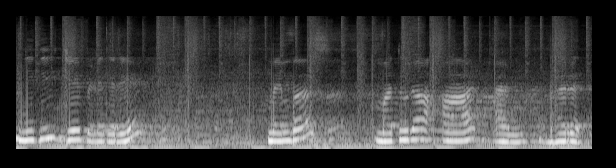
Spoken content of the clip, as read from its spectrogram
Nidhi J. Belagere. Members Madhura R and Bharath.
